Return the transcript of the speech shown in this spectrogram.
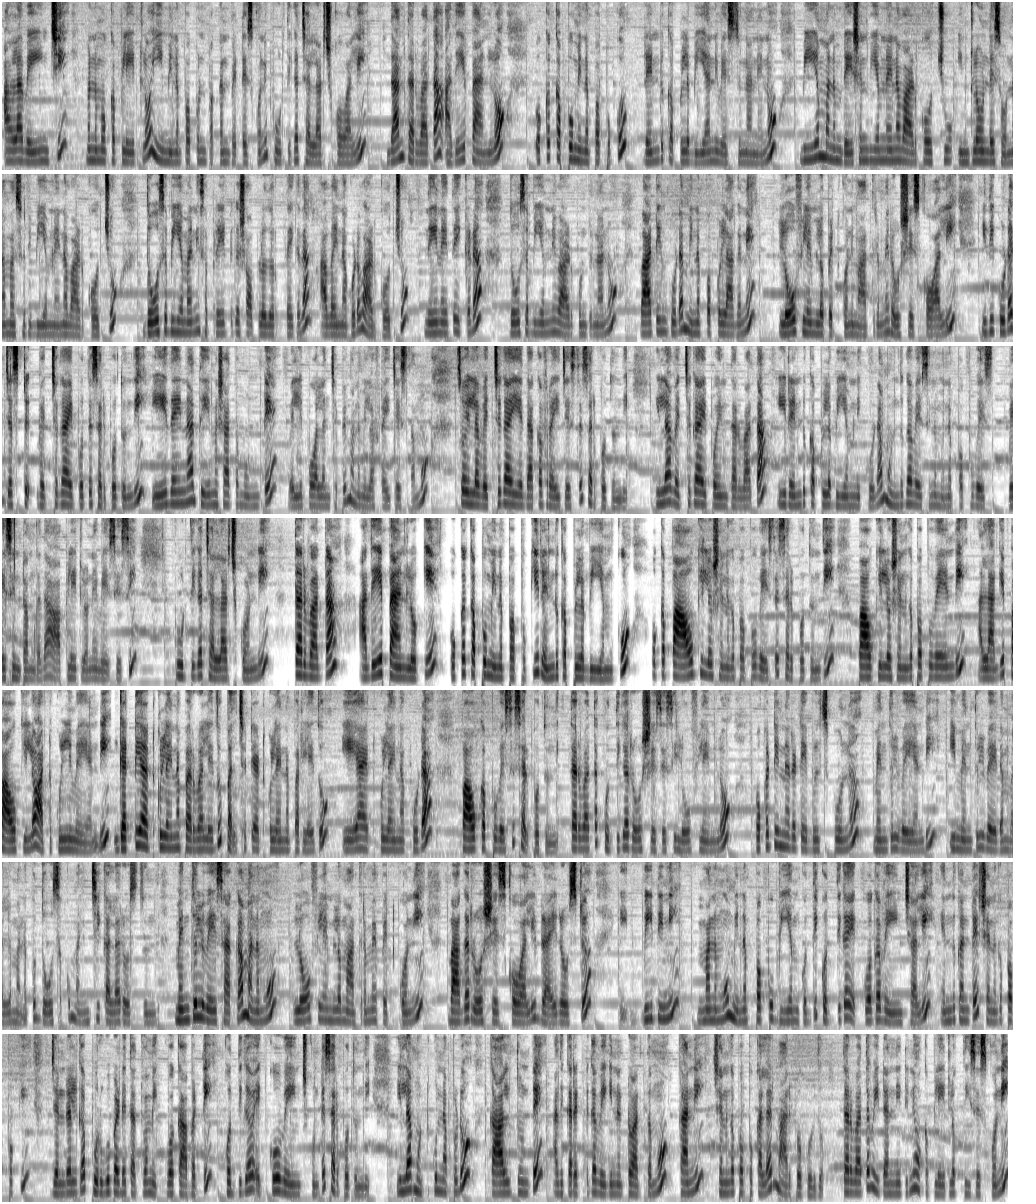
అలా వేయించి మనం ఒక ప్లేట్లో ఈ మినపప్పును పక్కన పెట్టేసుకొని పూర్తిగా చల్లార్చుకోవాలి. దాని తర్వాత అదే ప్యాన్లో ఒక కప్పు మినపప్పుకు రెండు కప్పుల బియ్యాన్ని వేస్తున్నాను నేను. బియ్యం మనం రేషన్ బియ్యంనైనా వాడుకోవచ్చు ఇంట్లో ఉండే సోనా మసూరి బియ్యంనైనా వాడుకోవచ్చు దోశ బియ్యం అని సపరేట్గా షాప్లో దొరుకుతాయి కదా అవైనా కూడా వాడుకోవచ్చు. నేనైతే ఇక్కడ దోశ బియ్యంని వాడుకుంటున్నాను. వాటిని కూడా మినపప్పు లాగానే లో ఫ్లేమ్లో పెట్టుకొని మాత్రమే రోస్ట్ చేసుకోవాలి. ఇది కూడా జస్ట్ వెచ్చగా అయిపోతే సరిపోతుంది. ఏదైనా తేమ శాతం ఉంటే వెళ్ళిపోవాలని చెప్పి మనం ఇలా ఫ్రై చేస్తాము. సో ఇలా వెచ్చగా అయ్యేదాకా ఫ్రై చేస్తే సరిపోతుంది. ఇలా వెచ్చగా అయిపోయిన తర్వాత ఈ రెండు కప్పుల బియ్యంని కూడా ముందుగా వేసిన మినపప్పు వేసి వేసింటాం కదా ఆ ప్లేట్లోనే వేసేసి పూర్తిగా చల్లార్చుకోండి. తర్వాత అదే ప్యాన్లోకి ఒక కప్పు మినపప్పుకి రెండు కప్పుల బియ్యంకు ఒక పావు కిలో శనగపప్పు వేస్తే సరిపోతుంది. పావు కిలో శనగపప్పు వేయండి అలాగే పావు కిలో అటుకుల్ని వేయండి. గట్టి అటుకులైనా పర్వాలేదు పల్చటి అటుకులైనా పర్లేదు ఏ అటుకులైనా కూడా పావు కప్పు వేస్తే సరిపోతుంది. తర్వాత కొద్దిగా రోస్ట్ చేసేసి లో ఫ్లేమ్లో ఒకటిన్నర టేబుల్ స్పూన్ మెంతులు వేయండి. ఈ మెంతులు వేయడం వల్ల మనకు దోశకు మంచి కలర్ వస్తుంది. మెంతులు వేసాక మనము లో ఫ్లేమ్లో మాత్రమే పెట్టుకొని బాగా రోస్ట్ చేసుకోవాలి డ్రై రోస్ట్. వీటిని మనము మినప్పప్పు బియ్యం కొద్ది కొద్దిగా ఎక్కువగా వేయించాలి. ఎందుకంటే శనగపప్పుకి జనరల్గా పురుగు పడే తత్వం ఎక్కువ కాబట్టి కొద్దిగా ఎక్కువ వేయించుకుంటే సరిపోతుంది. ఇలా ముట్టుకున్నప్పుడు కాలుతుంటే అది కరెక్ట్గా వేగినట్టు అర్థము. కానీ శనగపప్పు కలర్ మారిపోకూడదు. తర్వాత వీటన్నిటిని ఒక ప్లేట్లోకి తీసేసుకొని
